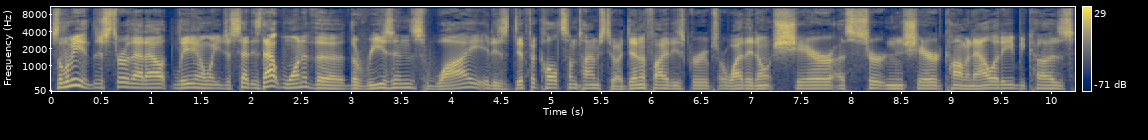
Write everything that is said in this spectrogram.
So let me just throw that out leading on what you just said. Is that one of the the reasons why it is difficult sometimes to identify these groups or why they don't share a certain shared commonality? Because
